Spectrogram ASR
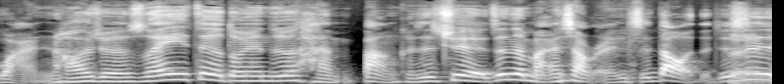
玩，然后觉得说：“哎，这个东西就是很棒。”可是却真的蛮少人知道的，就是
